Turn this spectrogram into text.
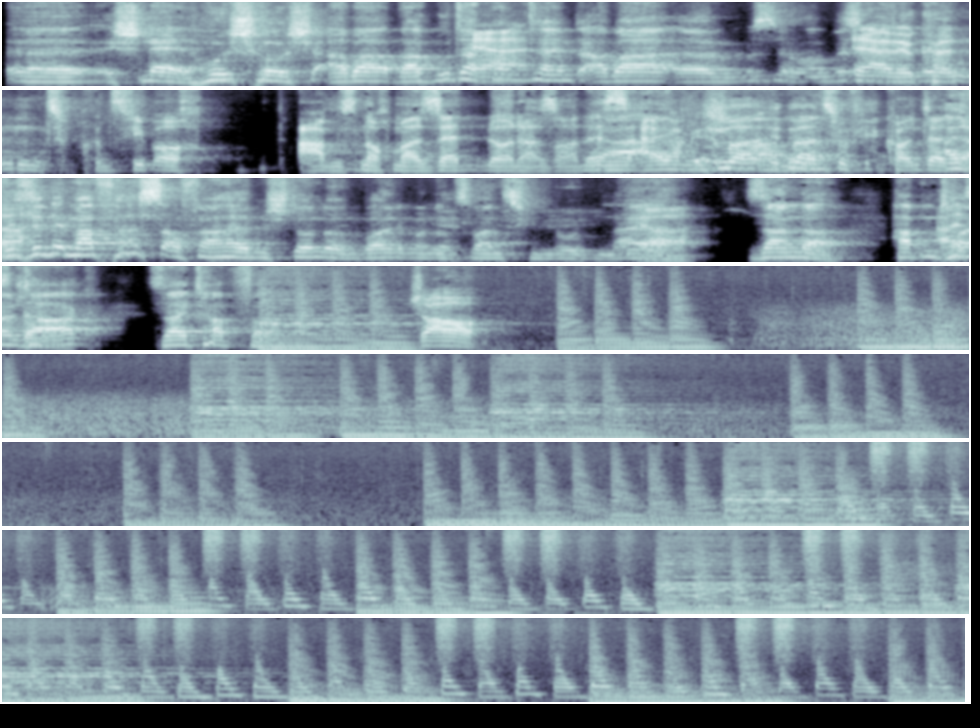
äh, schnell, husch, husch, aber war guter ja. Content, aber äh, müssen wir mal ein bisschen. Ja, wir könnten im Prinzip auch abends nochmal senden oder so. Das ja, ist einfach immer, schon, immer ja. zu viel Content also da. wir sind immer fast auf einer halben Stunde und wollen immer nur 20 Minuten. Naja, ja. Sander, hab einen tollen Tag, sei tapfer. Ciao. Thank you.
